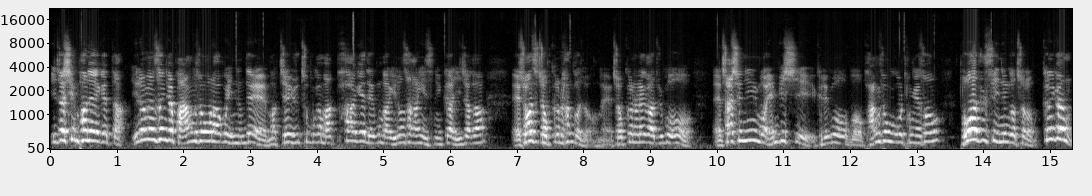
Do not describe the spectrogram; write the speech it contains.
이자 심판해야겠다 이러면서 이제 방송을 하고 있는데 막 제 유튜브가 막 파괴되고 막 이런 상황이 있으니까 이자가 에, 저한테 접근을 한 거죠. 네, 접근을 해가지고 에, 자신이 뭐 MBC 그리고 뭐 방송국을 통해서 도와줄 수 있는 것처럼 그러니까 에,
